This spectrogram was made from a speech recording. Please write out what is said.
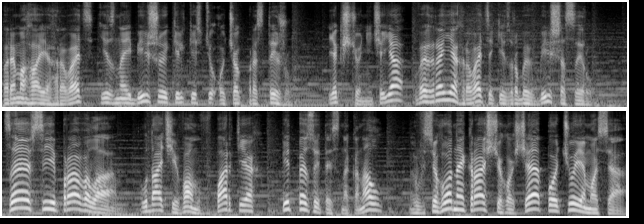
Перемагає гравець із найбільшою кількістю очок престижу. Якщо нічия, виграє гравець, який зробив більше сиру. Це всі правила. Удачі вам в партіях. Підписуйтесь на канал. Всього найкращого ще почуємося!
